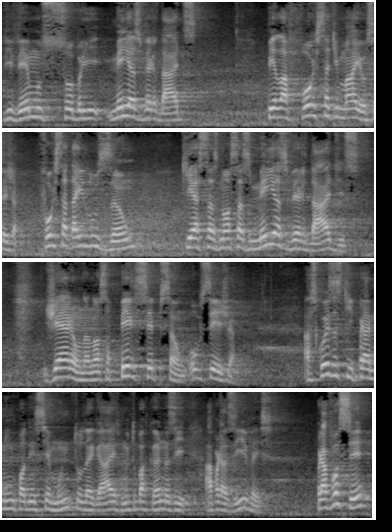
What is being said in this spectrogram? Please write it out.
vivemos sobre meias verdades pela força de Maia, ou seja, força da ilusão que essas nossas meias verdades geram na nossa percepção. Ou seja, as coisas que para mim podem ser muito legais, muito bacanas e aprazíveis, para você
